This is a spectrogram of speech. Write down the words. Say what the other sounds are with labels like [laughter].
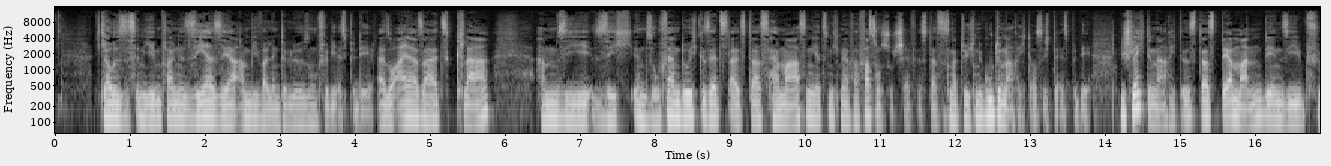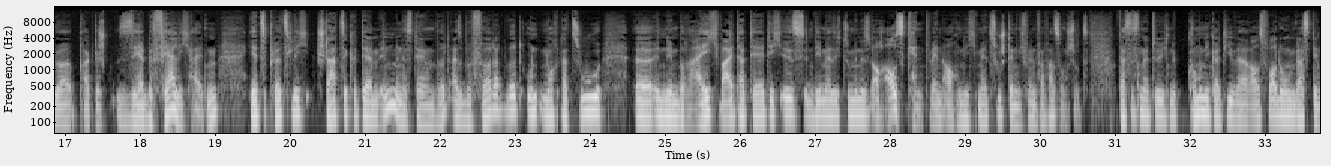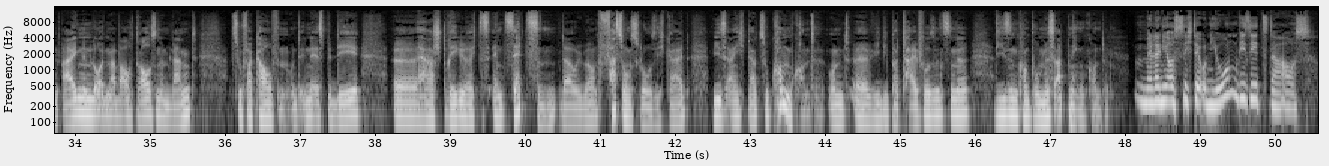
Ich glaube, es ist in jedem Fall eine sehr, sehr ambivalente Lösung für die SPD. Also einerseits klar, haben sie sich insofern durchgesetzt, als dass Herr Maaßen jetzt nicht mehr Verfassungsschutzchef ist. Das ist natürlich eine gute Nachricht aus Sicht der SPD. Die schlechte Nachricht ist, dass der Mann, den sie für praktisch sehr gefährlich halten, jetzt plötzlich Staatssekretär im Innenministerium wird, also befördert wird und noch dazu äh, in dem Bereich weiter tätig ist, in dem er sich zumindest auch auskennt, wenn auch nicht mehr zuständig für den Verfassungsschutz. Das ist natürlich eine kommunikative Herausforderung, das den eigenen Leuten, aber auch draußen im Land zu verkaufen. Und in der SPD äh, herrscht regelrechtes Entsetzen darüber und Fassungslosigkeit, wie es eigentlich dazu kommen konnte und äh, wie die Parteivorsitzende diesen Kompromiss abnicken konnte. Melanie, aus Sicht der Union, wie sieht's da aus?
